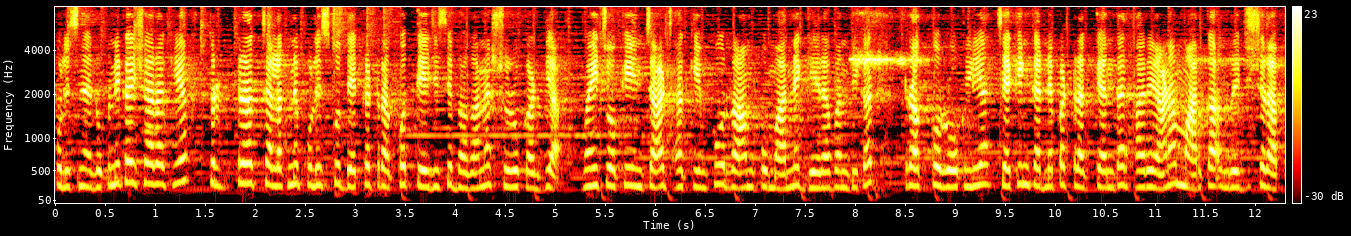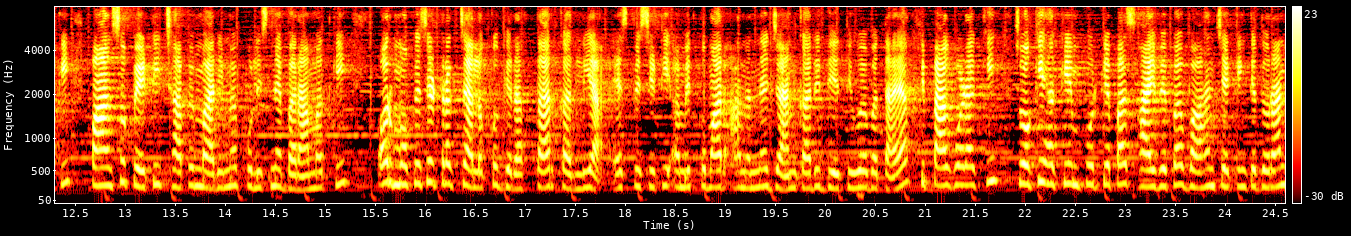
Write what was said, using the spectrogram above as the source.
पुलिस ने रुकने का इशारा किया। तो ट्रक चालक ने पुलिस को देखकर ट्रक को तेज़ी से भगाना शुरू कर दिया। वहीं चौकी इंचार्ज हकीमपुर राम कुमार ने घेराबंदी कर ट्रक को रोक लिया। चेकिंग करने पर ट्रक के अंदर हरियाणा मार्का अंग्रेज़ी शराब की 500 पेटी छापेमारी में पुलिस ने बरामद की और मौके से ट्रक चालक को गिरफ़्तार कर लिया। एसपी सिटी अमित कुमार आनंद ने जानकारी देते हुए बताया कि पागवाड़ा की चौकी हकीमपुर के पास हाईवे पर वाहन चेकिंग के दौरान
